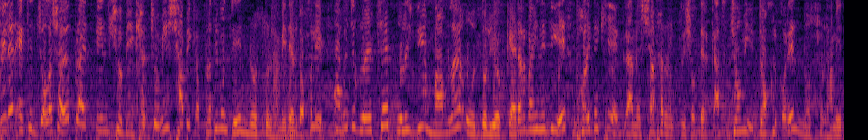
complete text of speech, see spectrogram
বিলের একটি জলাশয় প্রায় তিনশো বিঘা জমি সাবেক প্রতিমন্ত্রী নসরুল হামিদের দখলে। অভিযোগ রয়েছে, পুলিশ দিয়ে মামলা ও দলীয় ক্যাডার বাহিনী দিয়ে ভয় দেখিয়ে গ্রামের সাধারণ কৃষকদের কাছ জমি দখল করেন নসরুল হামিদ।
